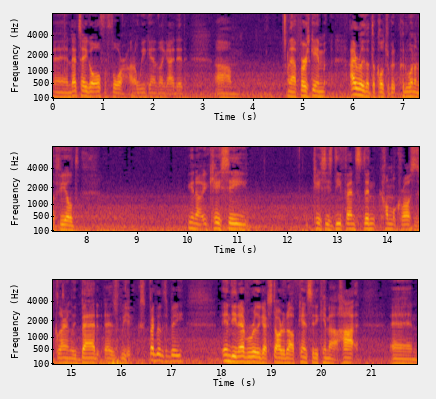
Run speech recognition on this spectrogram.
and that's how you go 0 for 4 on a weekend like I did. Um, that first game, I really thought the Colts could, could win on the field. You know, KC KC's defense didn't come across as glaringly bad as we expected it to be. Indy never really got started up. Kansas City came out hot, and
